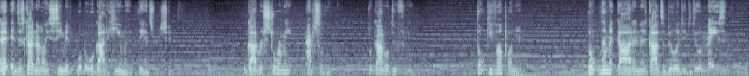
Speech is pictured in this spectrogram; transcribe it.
And, and does God not only see me, but will God heal me? The answer is yes. Will God restore me? Absolutely. That's what God will do for you. Don't give up on Him. Don't limit God and God's ability to do amazing things.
